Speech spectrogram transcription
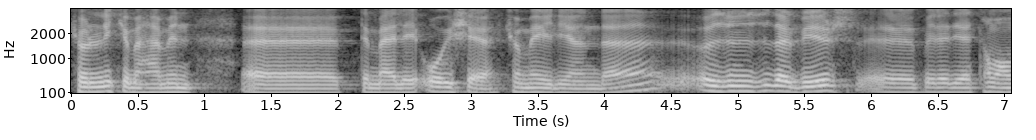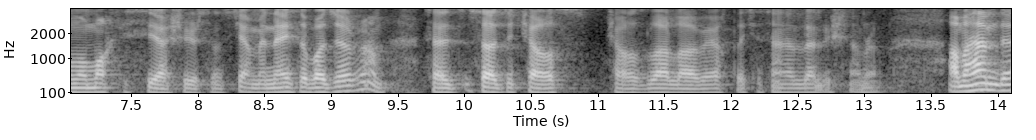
könüllü kimi həmin deməli o işə kömək eləyəndə özünüzü də bir belə deyək tamamlamaq hissi yaşayırsınız ki, mən nə isə bacarıram, sadəcə kağız kağızlarla və yaxud da ki, sənədlərlə işləmirəm. Amma həm də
